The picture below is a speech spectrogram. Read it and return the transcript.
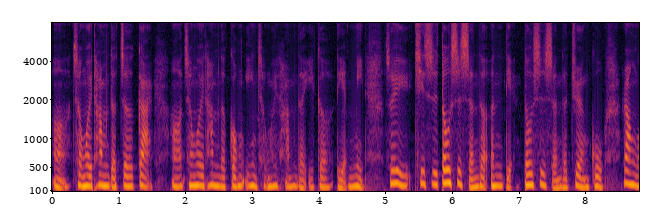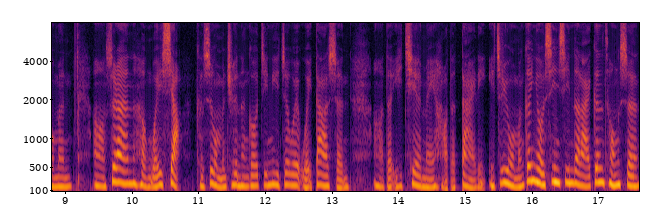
呃，成为他们的遮盖啊，成为他们的供应，成为他们的一个怜悯。所以其实都是神的恩典，都是神的眷顾，让我们呃虽然很微小。可是我们却能够经历这位伟大神啊的一切美好的带领，以至于我们更有信心的来跟从神，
